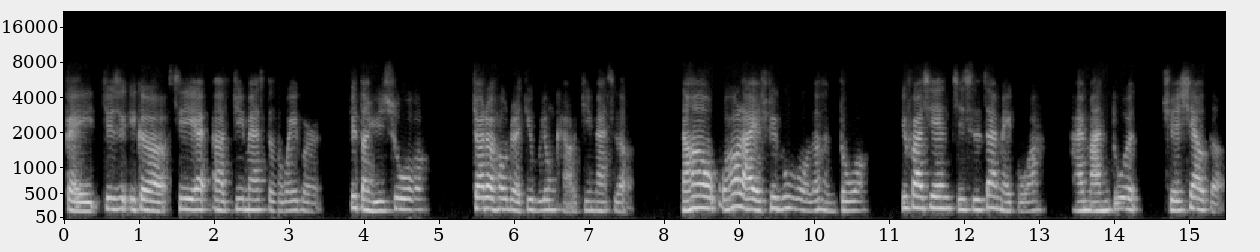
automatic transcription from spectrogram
给就是一个 C 呃 GMAT 的 waiver，就等于说 Charter Holder 就不用考 GMAT 了。然后我后来也去 Google 了很多，就发现其实在美国啊，还蛮多学校的。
